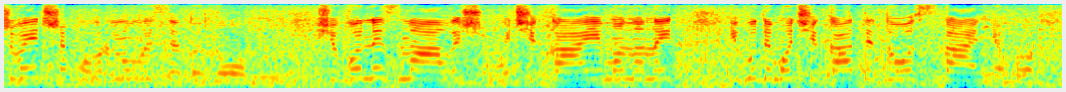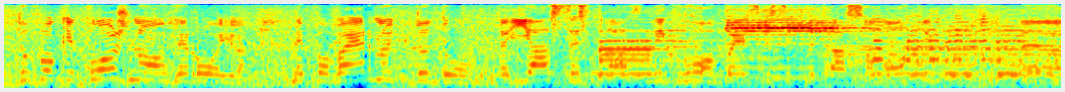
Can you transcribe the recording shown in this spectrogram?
швидше повернулися додому, щоб вони знали, що ми чекаємо на них і будемо чекати до останнього, допоки кожного герою не повернуть додому. Я сестра зниклого безвісті Дмитра Солохи. Е,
